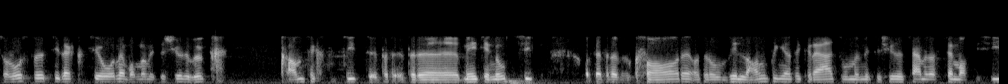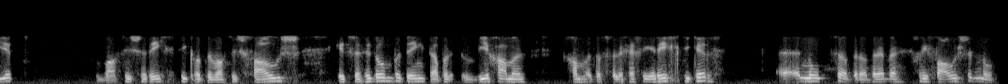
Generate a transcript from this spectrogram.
so losgelöste Lektionen, wo man mit den Schülern wirklich ganz explizit über, über äh, Mediennutzung oder über Gefahren oder wie lang bin ich an den Geräten, wo man mit den Schülern zusammen das thematisiert. Was ist richtig oder was ist falsch? Gibt es vielleicht nicht unbedingt, aber wie kann man, kann man das vielleicht ein bisschen richtiger äh, nutzen oder, oder eben ein falscher nutzen,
